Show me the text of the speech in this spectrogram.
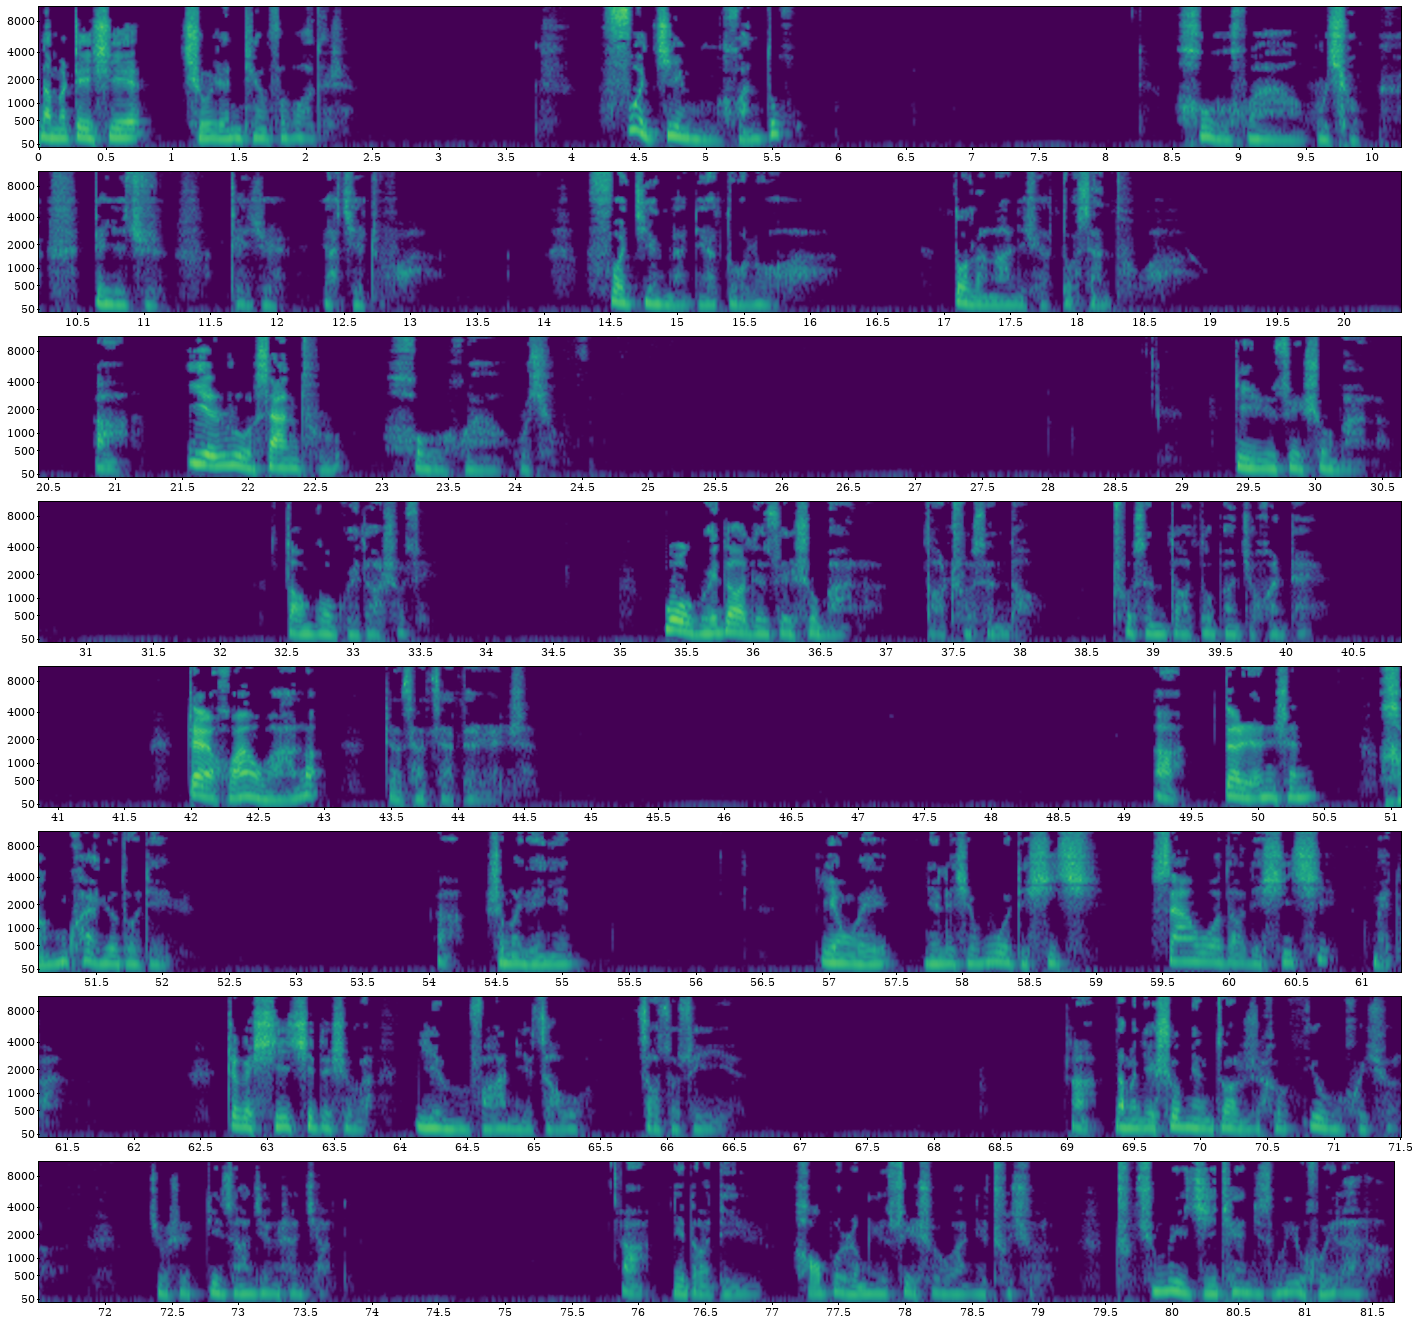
那么这些求人天福报的人，佛尽还多，后患无穷。这一句，这一句要记住啊！佛尽了，你要堕落啊，堕到哪里去？堕三途啊！啊，一入三途，后患无穷。地狱罪受满了，到恶鬼道受罪；恶鬼道的罪受满了，到畜生道，畜生道多半去还债，债还完了，这才再得人生。啊，得人生很快又堕地狱。啊，什么原因？因为你那些恶的习气。三卧道的习气没断，这个习气的时候引发你造恶，造作罪业啊。那么你寿命到了之后又回去了，就是《地藏经》上讲的啊。你到地狱好不容易罪受完，你出去了，出去没几天，你怎么又回来了？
